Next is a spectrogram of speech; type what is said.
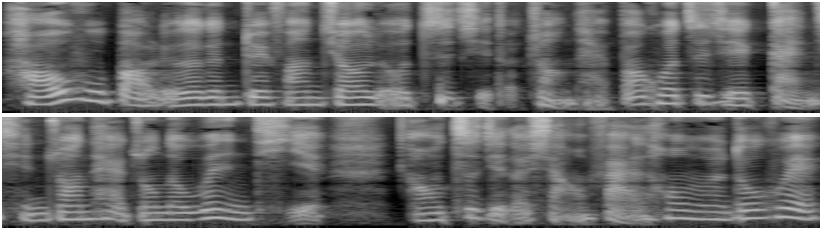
毫无保留的跟对方交流自己的状态，包括自己感情状态中的问题，然后自己的想法，然后我们都会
